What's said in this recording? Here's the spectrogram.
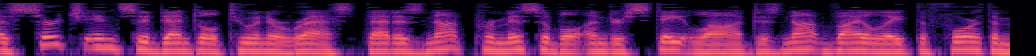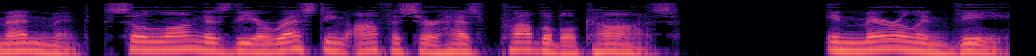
A search incidental to an arrest that is not permissible under state law does not violate the Fourth Amendment, so long as the arresting officer has probable cause. In Maryland v.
